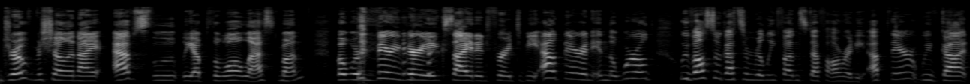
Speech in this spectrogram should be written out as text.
Drove Michelle and I absolutely up the wall last month, but we're very, very excited for it to be out there and in the world. We've also got some really fun stuff already up there. We've got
